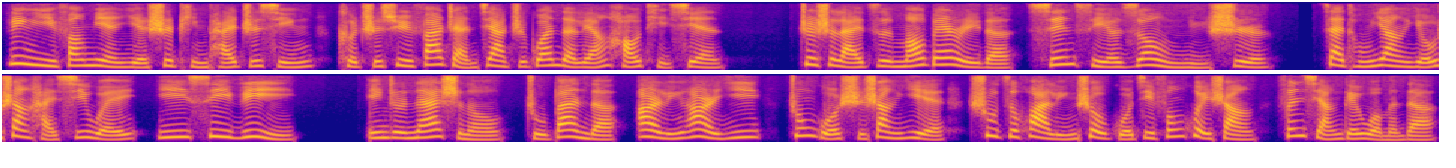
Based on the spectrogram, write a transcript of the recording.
另一方面也是品牌执行可持续发展价值观的良好体现。这是来自 Mulberry 的 Cynthia Zong 女士，在同样由上海西维 ECV International 主办的二零二一中国时尚业数字化零售国际峰会上分享给我们的。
